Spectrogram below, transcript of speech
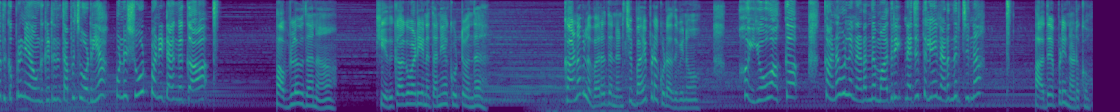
அதுக்கப்புறம் நீ அவங்க கிட்ட இருந்து தப்பிச்சு ஓடுறியா? உன்னை ஷூட் பண்ணிட்டாங்கக்கா. அவ்வளவுதானா? எதுக்காக வாடி என்ன தனியா கூட்டு வந்த? கனவுல வரத நினைச்சு பயப்படக்கூடாது வினோ. ஐயோ அக்கா கனவுல நடந்த மாதிரி நிஜத்திலயும் நடந்துருச்சுன்னா? அது எப்படி நடக்கும்?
